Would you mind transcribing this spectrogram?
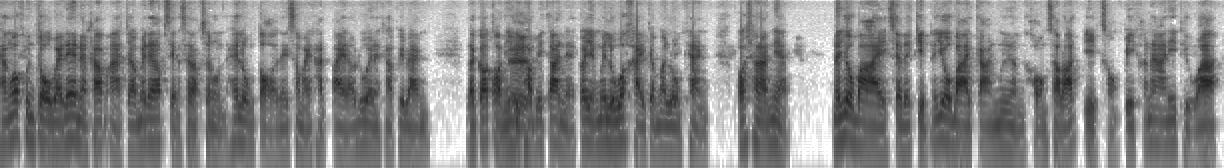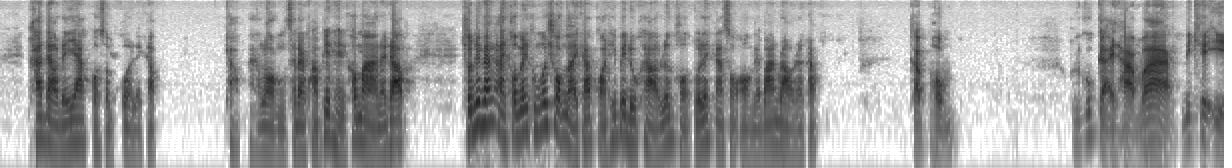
ทั้งว่าคุณโจไบเดนนะครับอาจจะไม่ได้รับเสียงสนับสนุนให้ลงต่อในสมัยถัดไปแล้วด้วยนะครับพี่แบงค์แล้วก็ตอนนี้เออรีพับลิกันเนี่ยก็ยังไม่รู้ว่าใครจะมาลงแข่ง เพราะฉะนั้นเนี่ยนโยบายเศรษฐกิจนโยบายการเมืองของสหรัฐอีก 2 ปีข้างหน้านี่ถือว่าคาดเดาได้ยากพอสมควรเลยครับครับอะลองแสดงความคิดเห็นเข้ามานะครับชวนพี่แบงค์อ่านคอมเมนต์คุณผู้ชมหน่อยครับก่อนที่ไปดูข่าวเรื่องของตัวเลขการส่งออกในบ้านเรานะครับ ครับผม คุณกุ๊กไก่ถามว่านิเคอี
